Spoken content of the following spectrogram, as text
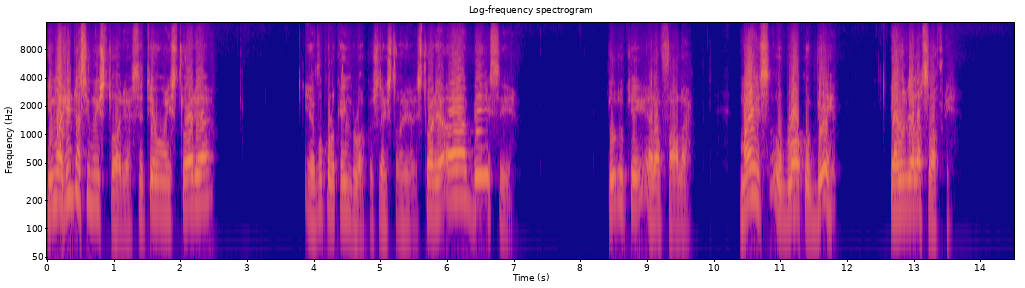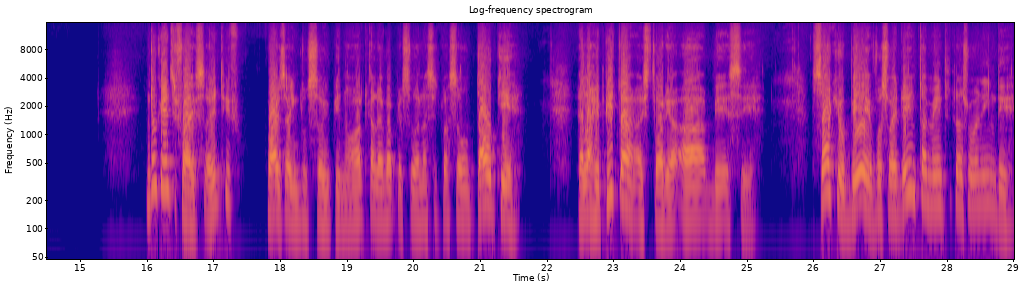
imagine assim uma história. Você tem uma história, eu vou colocar em blocos da história. História A, B, C. Tudo que ela fala. Mas o bloco B é onde ela sofre. Então o que a gente faz? A gente faz a indução hipnótica, leva a pessoa na situação tal que ela repita a história A, B, C. Só que o B você vai lentamente transformando em D.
